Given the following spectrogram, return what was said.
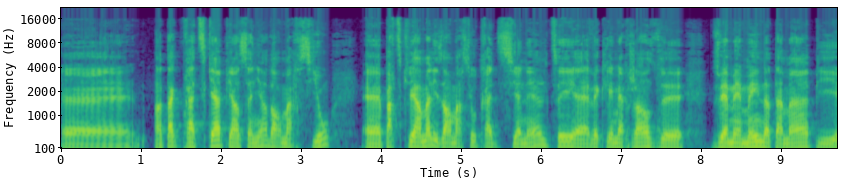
en tant que pratiquant puis enseignant d'arts martiaux. particulièrement les arts martiaux traditionnels, tu sais, avec l'émergence de du MMA notamment, puis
